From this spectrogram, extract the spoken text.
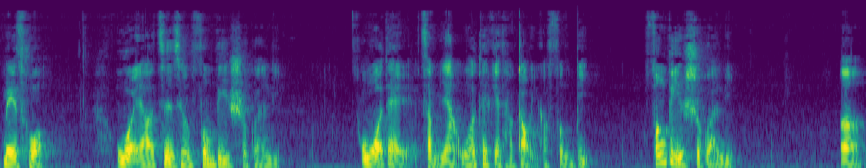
没错，我要进行封闭式管理，我得怎么样？我得给他搞一个封闭，封闭式管理，啊，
